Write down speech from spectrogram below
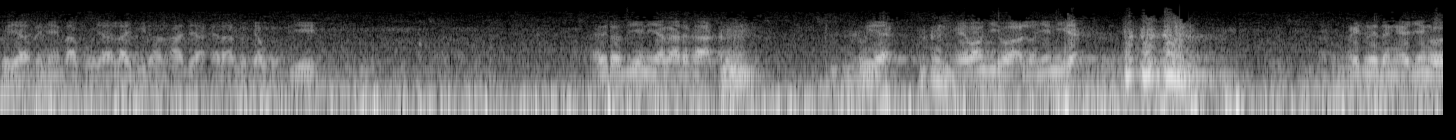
သူရသင်္ကြန်သဖို့ရလိုက်ပြီးတော့လာကြအဲ့ဒါကိုကြောက်လို့ပြေးအဲဒီလိုပြေးနေရကတခါသူရဲ့ငယ်ပေါင်းကြီးပေါ်အလွန်ရင်းနှီးတဲ့မိတ်ဆွေတငယ်ချင်းကို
